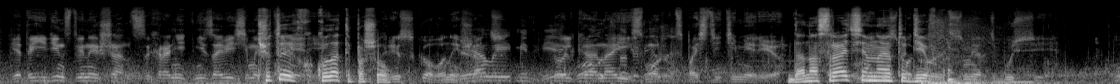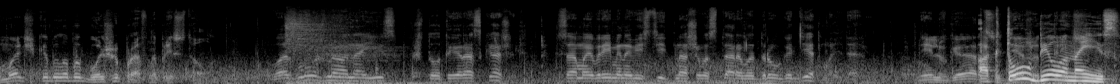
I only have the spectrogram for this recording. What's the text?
– это единственный шанс сохранить независимость Че ты, куда ты пошел? Рискованный шанс. Только Анаис может спасти Тимерию. Да насрать всем на эту девку. смерть Бусси. У мальчика было бы больше прав на престол. Возможно, Анаис что-то и расскажет. Самое время навестить нашего старого друга Детмальда. Нильфгаард А кто убил Трис. Анаис?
